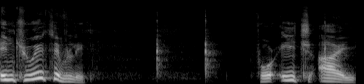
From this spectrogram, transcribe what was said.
intuitively, for each i,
